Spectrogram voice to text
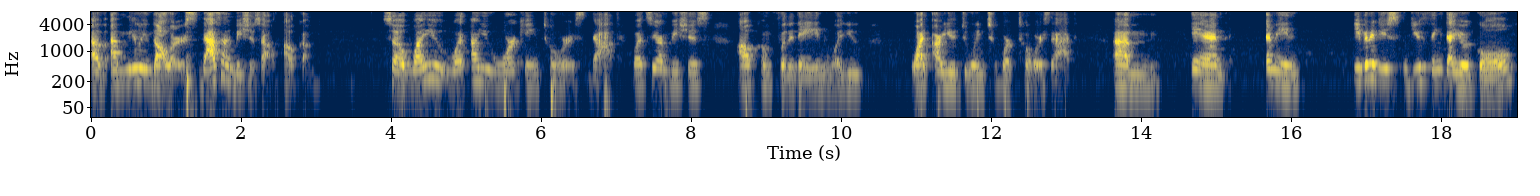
of a million dollars that's an ambitious out- outcome so what you what are you working towards that what's your ambitious outcome for the day and what you what are you doing to work towards that? Um and i mean even if you you think that your goal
